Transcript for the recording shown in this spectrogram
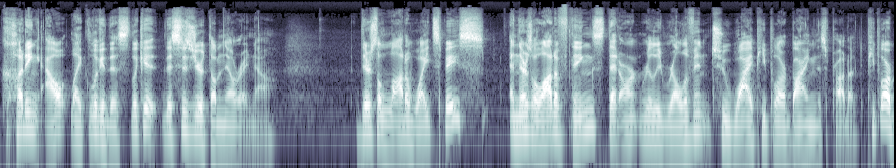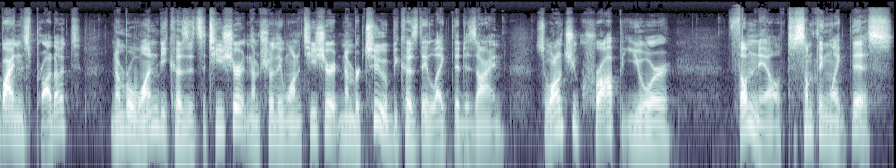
cutting out. Like, look at this. Look at this is your thumbnail right now. There's a lot of white space, and there's a lot of things that aren't really relevant to why people are buying this product. People are buying this product, number one, because it's a t shirt, and I'm sure they want a t shirt. Number two, because they like the design. So why don't you crop your thumbnail to something like this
